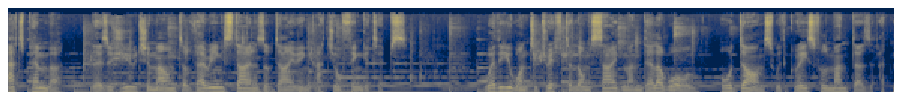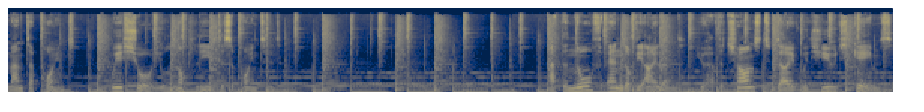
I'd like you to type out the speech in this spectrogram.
At Pemba, there's a huge amount of varying styles of diving at your fingertips. Whether you want to drift alongside Mandela Wall or dance with graceful mantas at Manta Point, we are sure you will not leave disappointed. At the north end of the island, you have the chance to dive with huge games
